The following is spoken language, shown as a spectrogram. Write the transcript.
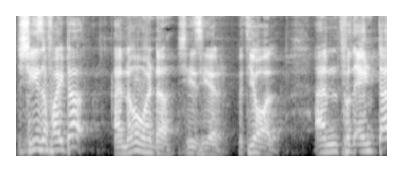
She's a fighter, and no wonder she's here with you all. And for the entire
